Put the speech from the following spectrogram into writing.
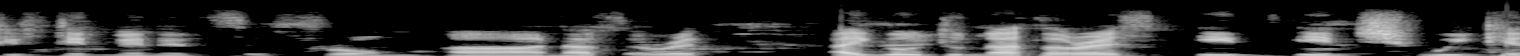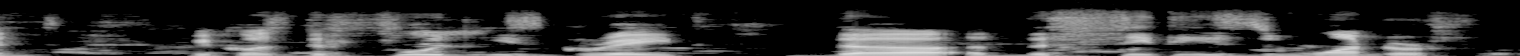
15 minutes from uh, Nazareth. I go to Nazareth each, weekend because the food is great. The the city is wonderful.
